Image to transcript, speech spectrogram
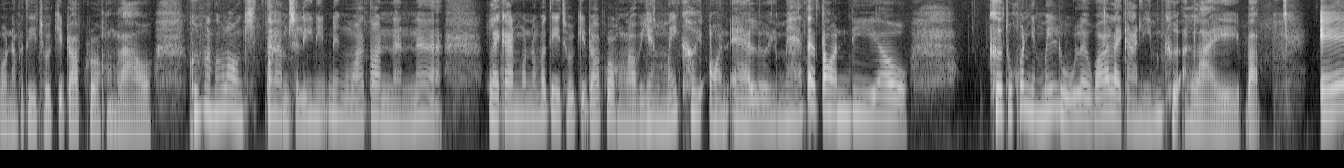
Bon Appétit ธุรกิจรอบครัวของเรา คุณฟังต้องลองคิดตามเชลี่นิดนึงว่าตอนนั้นน่ะรายการ Bon Appétit ธุรกิจรอบครัวของเรายังไม่เคย on air เลยแม้แต่ตอนเดียว คือทุกคนยังไม่รู้เลยว่ารายการนี้มันคืออะไรแบบ เอ๊ะ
